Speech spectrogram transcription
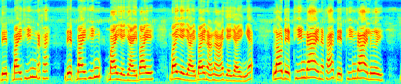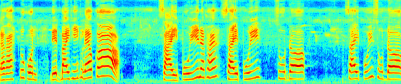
เด็ดใบทิ้งนะคะ เด็ดใบทิ้งใบใหญ่ ๆ ใบ ใบใหญ่ ๆ ใบหนาๆใหญ่ๆอย่างเงี้ยเราเด็ดทิ้งได้นะคะ เด็ดทิ้งได้เลยนะคะ ทุกคนเด็ดใบทิ้งแล้วก็ใส่ปุ๋ยนะคะ ใส่ปุ๋ยสูตรดอก ใส่ปุ๋ยสูตรดอก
